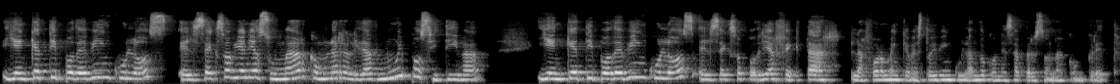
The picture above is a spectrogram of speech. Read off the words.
¿Y en qué tipo de vínculos el sexo viene a sumar como una realidad muy positiva y en qué tipo de vínculos el sexo podría afectar la forma en que me estoy vinculando con esa persona concreta.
